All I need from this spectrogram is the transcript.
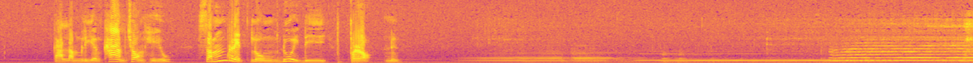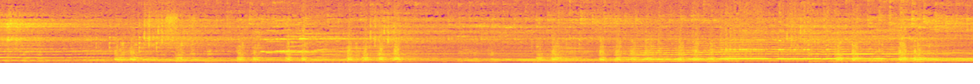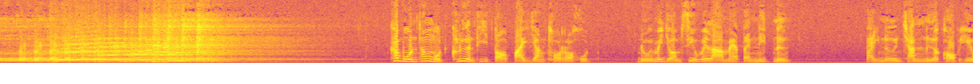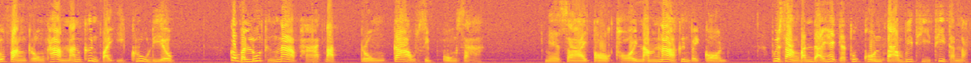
การลำเลียงข้ามช่องเหวสำเร็จลงด้วยดีเปราะหนึ่งบ ที่ต่อไปอย่างทรหด โดยไม่ยอมเสียเวลาแม้แต่นิดนึงไต่เนินชันเหนือขอบเหวฝั่งตรงข้ามนั้นขึ้นไปอีกครู่เดียว ก็บรรลุถึงหน้าผาตัดตรง 90 องศาแง่ทรายตอกทอยนำหน้าขึ้นไปก่อน เพื่อสร้างบันไดให้แก่ทุกคนตามวิธีที่ถนัด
